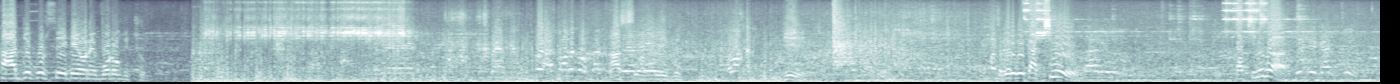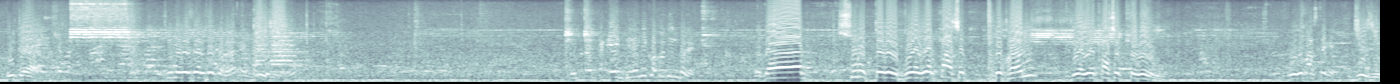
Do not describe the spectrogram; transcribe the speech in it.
সাহায্য করছে এটাই অনেক বড় কিছু। আসসালামু আলাইকুম জি। এবার কি কাচ্ছি কাচ্ছি না দুইটা। এই বিরিয়ানি কতদিন ধরে? এটা শুরুর থেকে দুই হাজার পাঁচের দোকান দুই হাজার পাঁচের থেকেই। পাঁচ থেকে? জি জি।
